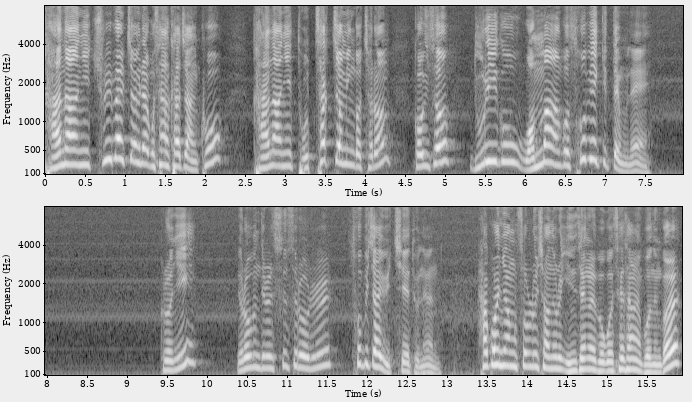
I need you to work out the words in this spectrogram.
가나안이 출발점이라고 생각하지 않고 가나안이 도착점인 것처럼 거기서 누리고 원망하고 소비했기 때문에 그러니 여러분들 스스로를 소비자의 위치에 두는 학원형 솔루션으로 인생을 보고 세상을 보는 걸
